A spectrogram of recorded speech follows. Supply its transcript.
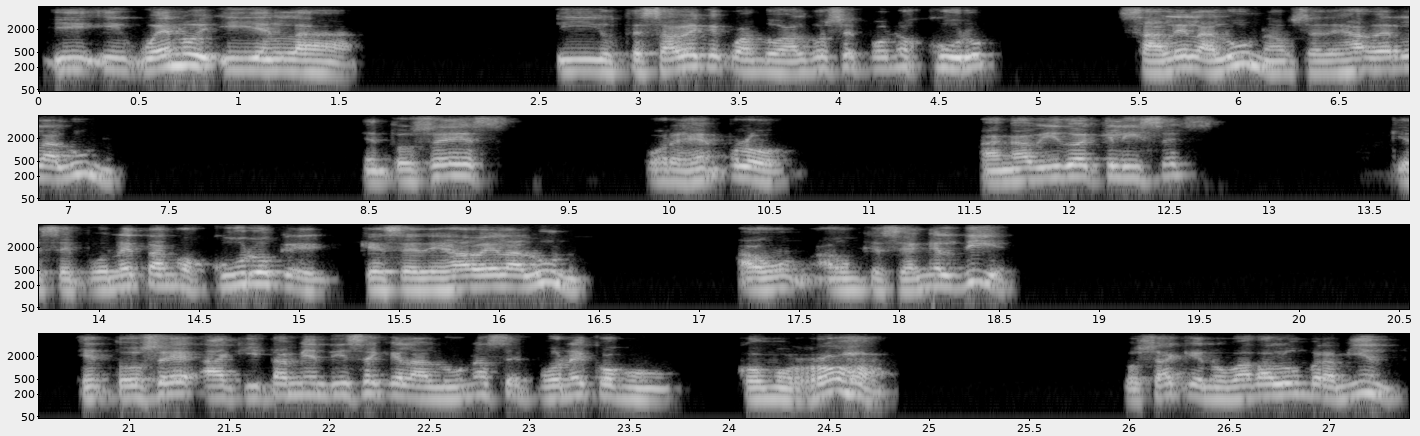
Y, y, bueno, y en la, y usted sabe que cuando algo se pone oscuro, sale la luna o se deja ver la luna. Entonces, por ejemplo, han habido eclipses que se pone tan oscuro que, que se deja ver la luna, aun, aunque sea en el día. Entonces, aquí también dice que la luna se pone como, como roja, o sea que no va a dar alumbramiento.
